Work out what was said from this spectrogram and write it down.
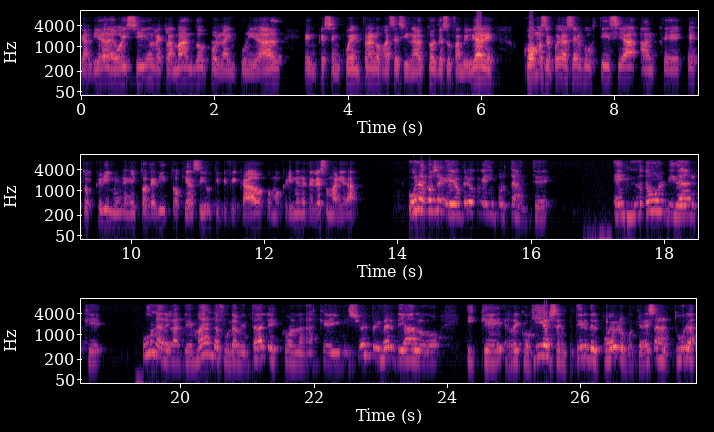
que al día de hoy siguen reclamando por la impunidad en que se encuentran los asesinatos de sus familiares. ¿Cómo se puede hacer justicia ante estos crímenes, estos delitos que han sido tipificados como crímenes de lesa humanidad? Una cosa que yo creo que es importante es no olvidar que una de las demandas fundamentales con las que inició el primer diálogo y que recogía el sentir del pueblo, porque a esas alturas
